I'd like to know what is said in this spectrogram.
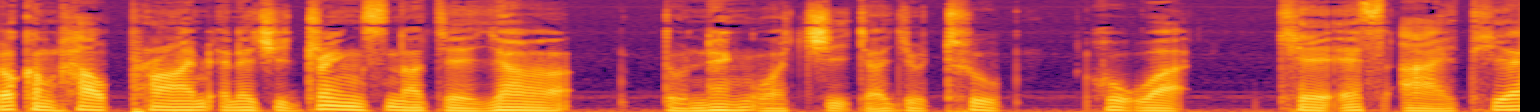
จ้าของเขา Prime Energy Drinks นาะเจยอตัวนั่งว่าจีจาก YouTube หัว KSI เทีย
